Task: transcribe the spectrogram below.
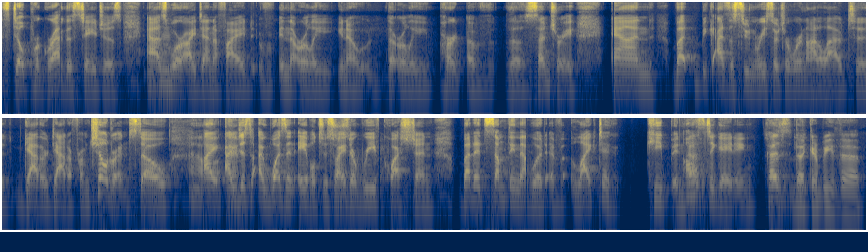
still progress through the stages as were identified in the early you know the early part of the century and but as a student researcher we're not allowed to gather data from children so I, I okay. just i wasn't able to so i had to re-question but it's something that I would have liked to keep investigating because that could be the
